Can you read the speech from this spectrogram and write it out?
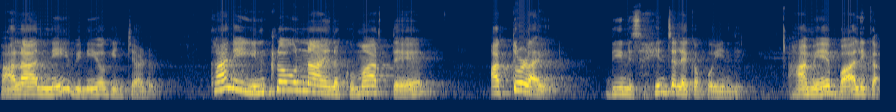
కాలాన్ని వినియోగించాడు. కానీ ఇంట్లో ఉన్న ఆయన కుమార్తె అత్తుళాయి దీన్ని సహించలేకపోయింది. ఆమె బాలిక.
